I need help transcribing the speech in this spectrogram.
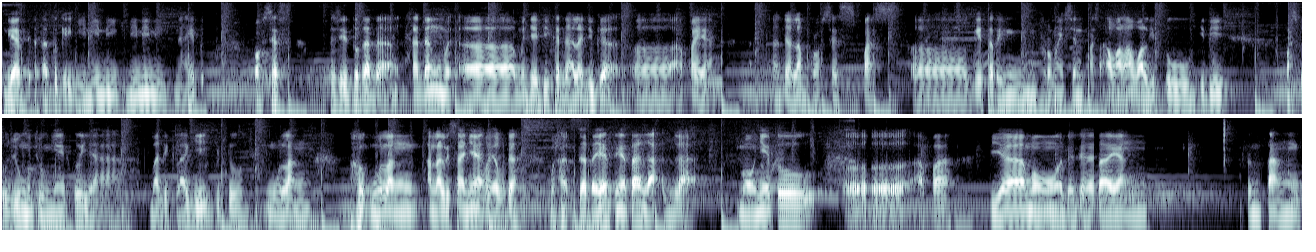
lihat data tuh kayak gini nih gini nih. Nah itu proses proses itu kadang kadang uh, menjadi kendala juga uh, apa ya dalam proses pas uh, gathering information pas awal-awal itu. Jadi pas ujung-ujungnya itu ya balik lagi gitu ngulang ngulang analisanya. Oh ya udah datanya ternyata nggak nggak maunya itu uh, apa dia mau ada data yang tentang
